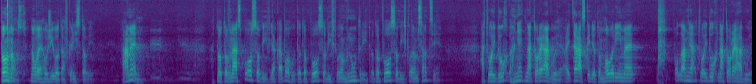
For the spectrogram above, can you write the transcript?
Plnosť nového života v Kristovi. Amen. A toto v nás pôsobí, vďaka Bohu. Toto pôsobí v tvojom vnútri, toto pôsobí v tvojom srdci. A tvoj duch hneď na to reaguje. Aj teraz, keď o tom hovoríme, podľa mňa tvoj duch na to reaguje.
